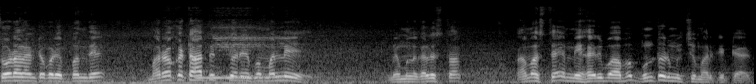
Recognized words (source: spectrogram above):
చూడాలంటే కూడా ఇబ్బందే. మరొక టాపిక్తో రేపు మళ్ళీ మిమ్మల్ని కలుస్తాం. నమస్తే మీ హరిబాబు గుంటూరు మిర్చి మార్కెట్ యాడ్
